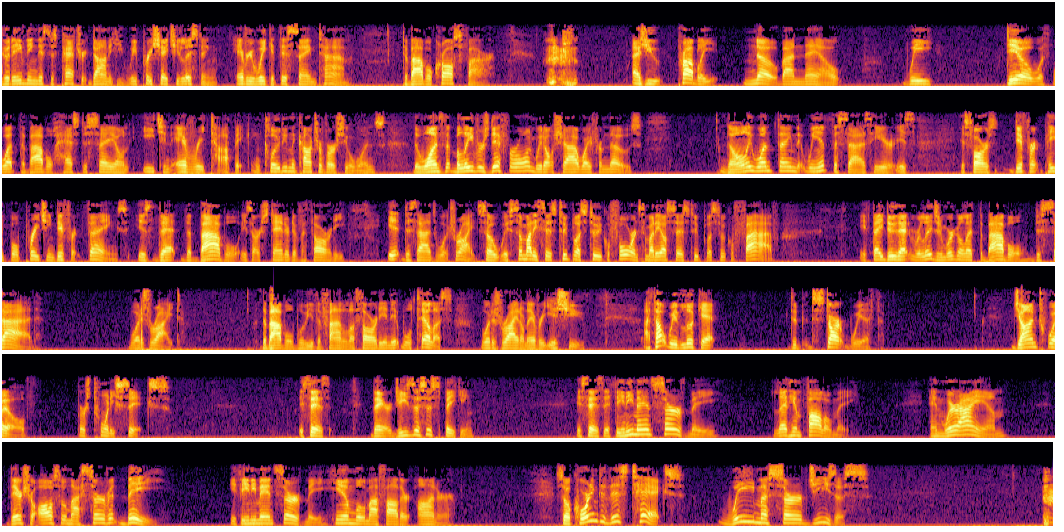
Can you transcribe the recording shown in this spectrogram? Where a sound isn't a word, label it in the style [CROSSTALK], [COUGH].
Good evening. This is Patrick Donahue. We appreciate you listening every week at this same time to Bible Crossfire. [CLEARS THROAT] As you probably know by now, we deal with what the Bible has to say on each and every topic, including the controversial ones. The ones that believers differ on, we don't shy away from those. The only one thing that we emphasize here is as far as different people preaching different things is that the Bible is our standard of authority. It decides what's right. So if somebody says 2 plus 2 equal 4 and somebody else says 2 plus 2 equal 5, if they do that in religion, we're going to let the Bible decide what is right. The Bible will be the final authority and it will tell us what is right on every issue. I thought we'd look at, to start with, John 12, verse 26. It says there, Jesus is speaking. It says, If any man serve me, let him follow me. And where I am, there shall also my servant be. If any man serve me, him will my Father honor. So according to this text, we must serve Jesus. [CLEARS THROAT]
